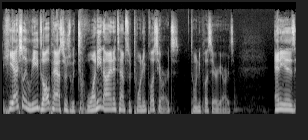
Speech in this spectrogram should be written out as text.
he actually leads all passers with 29 attempts of 20 plus yards, 20 plus air yards. And he is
